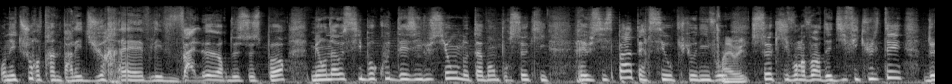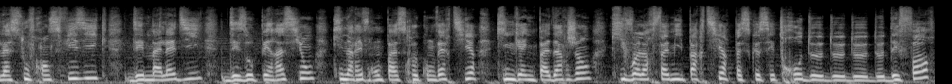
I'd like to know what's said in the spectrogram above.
On est toujours en train de parler du rêve, les valeurs de ce sport, mais on a aussi beaucoup de désillusions, notamment pour ceux qui réussissent pas percer au plus haut niveau, Ah oui. ceux qui vont avoir des difficultés, de la souffrance physique, des maladies, des opérations, qui n'arriveront pas à se reconvertir, qui ne gagnent pas d'argent, qui voient leur famille partir parce que c'est trop de de- de- de- d'efforts.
